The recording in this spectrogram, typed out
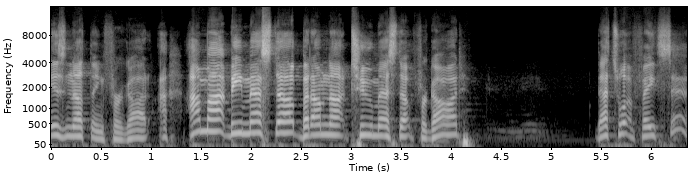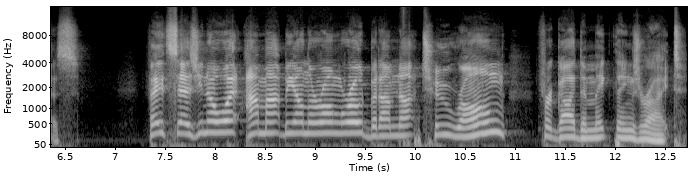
is nothing for God. I, I might be messed up, but I'm not too messed up for God. That's what faith says. Faith says, you know what? I might be on the wrong road, but I'm not too wrong for God to make things right.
